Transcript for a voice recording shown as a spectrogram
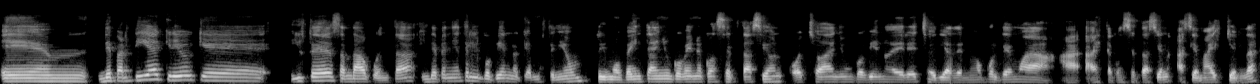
Em, de partida creo que, y ustedes han dado cuenta, independiente del gobierno que hemos tenido, tuvimos 20 años un gobierno de concertación, 8 años un gobierno de derecha, hoy día de nuevo volvemos a, a, esta concertación hacia más izquierda.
